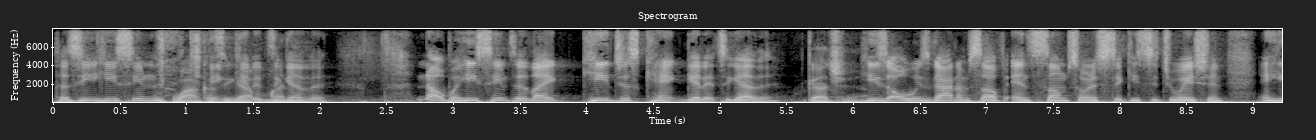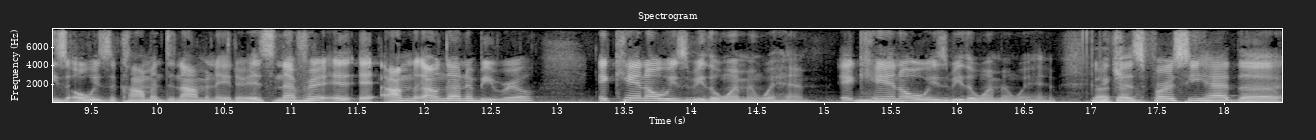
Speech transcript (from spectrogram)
because he he seemed to? 'Cause can't he get it money? together. No, but he seemed to like he just can't get it together. Gotcha. He's always got himself in some sort of sticky situation, and he's always the common denominator. It's never. It, it, I'm I'm gonna be real. It can't always be the women with him. It can't always be the women with him Mm. Gotcha. because first he had the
